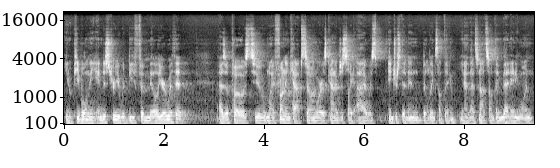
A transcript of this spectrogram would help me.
you know people in the industry would be familiar with it as opposed to my front end capstone, where it's kind of just like I was interested in building something. You know, that's not something that anyone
